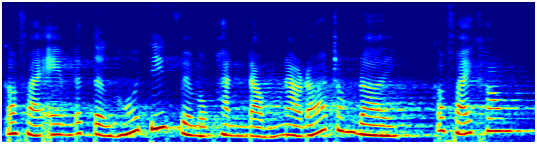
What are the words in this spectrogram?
Có phải em đã từng hối tiếc về một hành động nào đó trong đời Có phải không?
